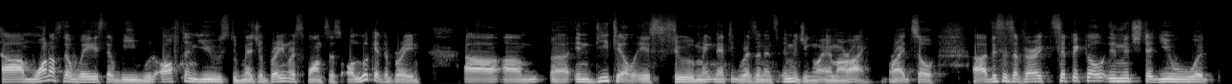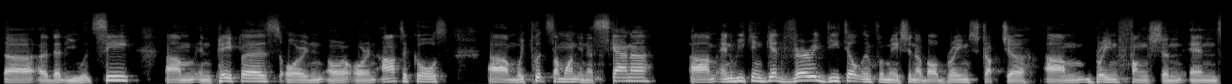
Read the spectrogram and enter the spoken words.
um, one of the ways that we would often use to measure brain responses or look at the brain uh, um, uh, in detail is through magnetic resonance imaging or MRI, right? So uh, this is a very typical image that you would uh, uh, that you would see um, in papers or in or, or in articles. Um, we put someone in a scanner um, and we can get very detailed information about brain structure, um, brain function, and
